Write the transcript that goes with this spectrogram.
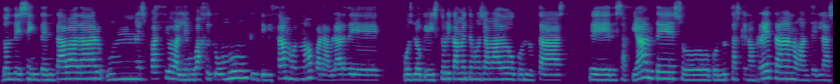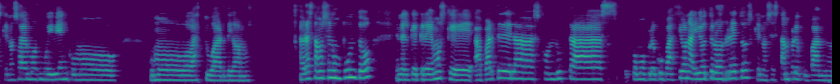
donde se intentaba dar un espacio al lenguaje común que utilizamos ¿no? para hablar de pues, lo que históricamente hemos llamado conductas eh, desafiantes o conductas que nos retan o ante las que no sabemos muy bien cómo, cómo actuar, digamos. Ahora estamos en un punto en el que creemos que aparte de las conductas como preocupación hay otros retos que nos están preocupando.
